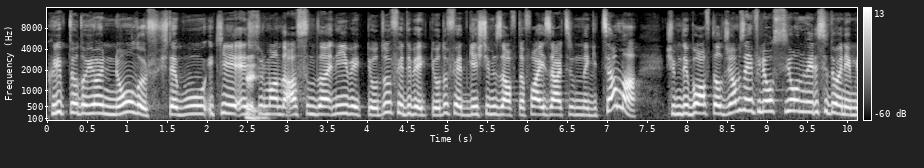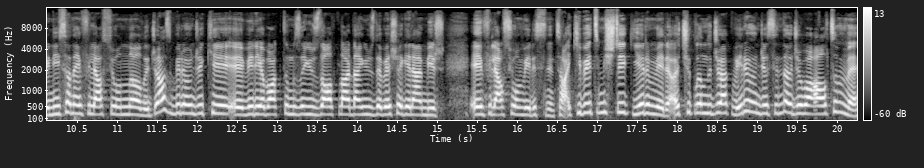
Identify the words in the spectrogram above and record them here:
Kriptoda yön ne olur? İşte bu iki enstrüman da aslında neyi bekliyordu? Fed'i bekliyordu. Fed geçtiğimiz hafta faiz artırımına gitti ama şimdi bu hafta alacağımız enflasyon verisi de önemli. Nisan enflasyonunu alacağız. Bir önceki e, veriye baktığımızda %6'lardan %5'e gelen bir enflasyon verisini takip etmiştik. Yarın veri açıklanacak. Veri öncesinde acaba altın ve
